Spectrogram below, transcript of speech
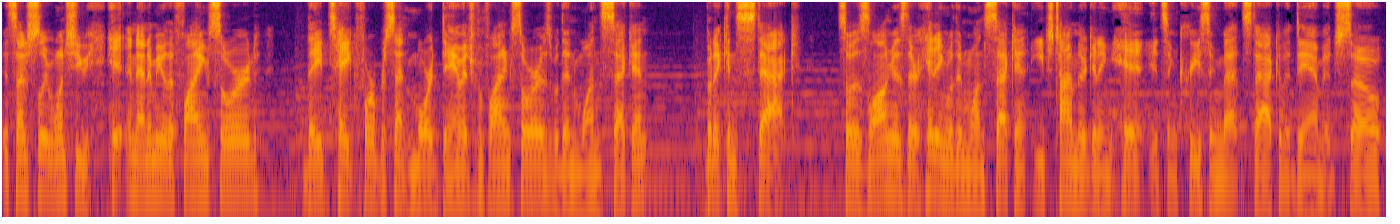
Essentially, once you hit an enemy with a flying sword, they take 4% more damage from flying swords within one second, but it can stack. So as long as they're hitting within one second, each time they're getting hit, it's increasing that stack of the damage. So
